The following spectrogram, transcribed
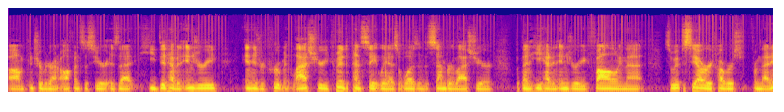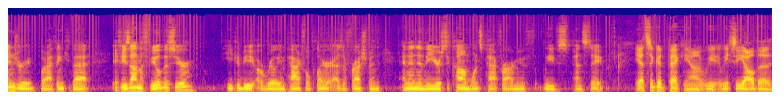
um, contributor on offense this year is that he did have an injury in his recruitment last year. He committed to Penn State late as it was in December last year, but then he had an injury following that. So we have to see how he recovers from that injury. But I think that if he's on the field this year, he could be a really impactful player as a freshman. And then in the years to come, once Pat Freiermuth leaves Penn State. Yeah, it's a good pick. You know, we, we see all the,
